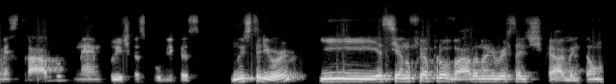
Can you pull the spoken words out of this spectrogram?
mestrado né, em políticas públicas no exterior, e esse ano fui aprovado na Universidade de Chicago. Então,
